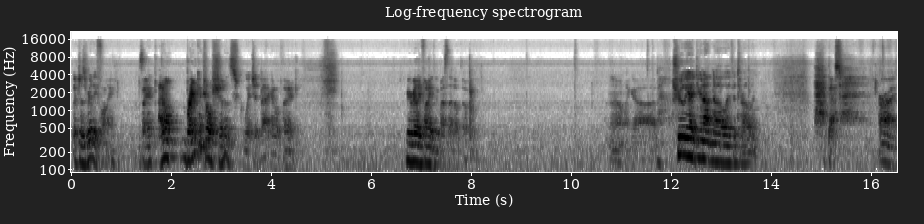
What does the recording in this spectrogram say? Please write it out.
which is really funny. It's like I don't brain control shouldn't switch it back. I don't think. It'd be really funny if we messed that up though. Oh my god. Truly, I do not know if it's relevant. Best. All right.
